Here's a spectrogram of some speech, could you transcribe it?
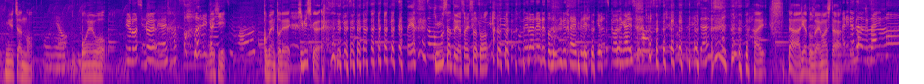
みゆちゃんの応援を。応援を。よろしく。お願いします。ぜひコメントで厳しく。厳しさと優しさと褒められると伸びるタイプです。よろしくお願いしますお願いします。はい。じゃあありがとうございました。ありがとうございます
